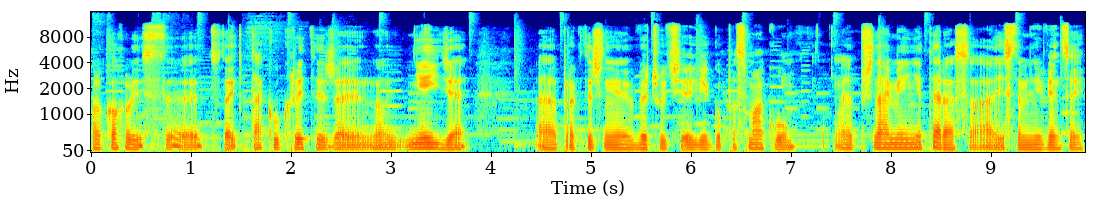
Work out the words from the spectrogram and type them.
alkohol jest e, tutaj tak ukryty, że no nie idzie e, praktycznie wyczuć jego posmaku. Przynajmniej nie teraz, a jestem mniej więcej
